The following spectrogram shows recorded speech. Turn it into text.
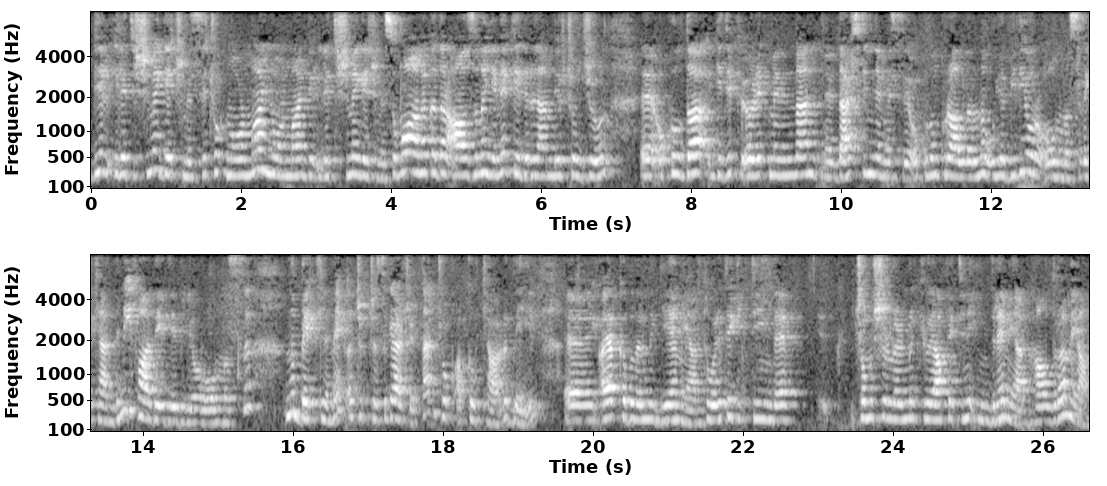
bir iletişime geçmesi, çok normal normal bir iletişime geçmesi, bu ana kadar ağzına yemek yedirilen bir çocuğun e, okulda gidip öğretmeninden e, ders dinlemesi, okulun kurallarına uyabiliyor olması ve kendini ifade edebiliyor olmasını beklemek açıkçası gerçekten çok akıl kârı değil. E, ayakkabılarını giyemeyen, tuvalete gittiğinde çamaşırlarını, kıyafetini indiremeyen, kaldıramayan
